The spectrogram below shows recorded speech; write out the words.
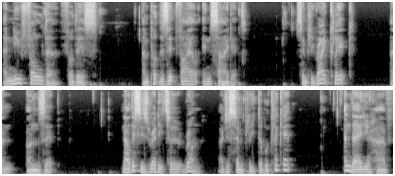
a new folder for this and put the zip file inside it. Simply right click and unzip. Now this is ready to run. I just simply double click it and there you have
